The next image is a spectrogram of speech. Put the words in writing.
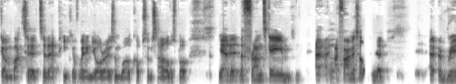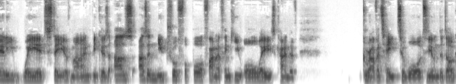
going back to, to their peak of winning Euros and World Cups themselves. But yeah, the, the France game, I, oh. I find myself in a, a, really weird state of mind because as as a neutral football fan, I think you always kind of gravitate towards the underdog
